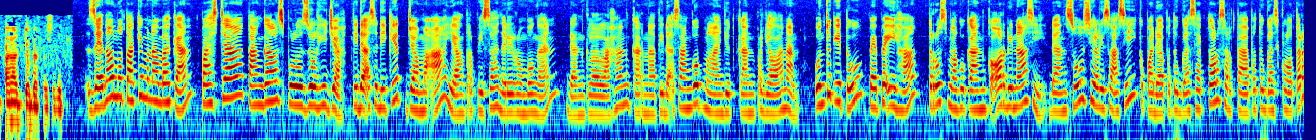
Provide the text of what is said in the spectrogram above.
tanggal 13 tersebut. Zainal Mutaki menambahkan, pasca tanggal 10 Zulhijjah, tidak sedikit jamaah yang terpisah dari rombongan dan kelelahan karena tidak sanggup melanjutkan perjalanan. Untuk itu, PPIH terus melakukan koordinasi dan sosialisasi kepada petugas sektor serta petugas kloter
